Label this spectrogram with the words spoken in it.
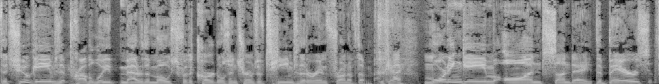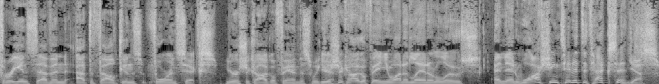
the two games that probably matter the most for the Cardinals in terms of teams that are in front of them. Okay. Morning game on Sunday. The Bears, three and seven at the Falcons, four and six. You're a Chicago fan this weekend. You're a Chicago fan. You want Atlanta to lose, and then Washington at the Texans. Yes.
